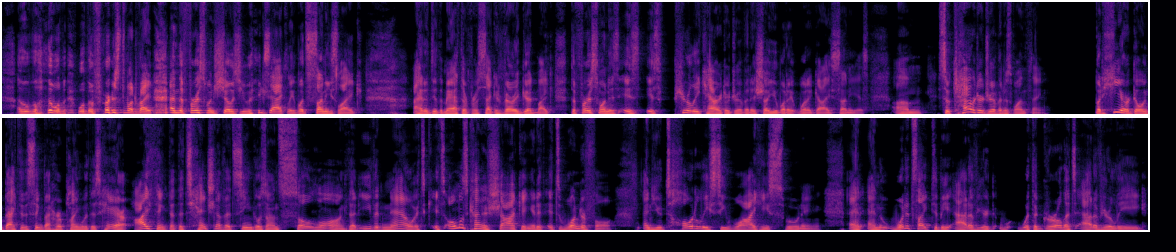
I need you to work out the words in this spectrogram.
Well, the first one, right. And the first one shows you exactly what Sonny's like. I had to do the math there for a second. Very good, Mike. The first one is is is purely character driven to show you what a, what a guy Sonny is. Um, so character driven is one thing. But here, going back to this thing about her playing with his hair, I think that the tension of that scene goes on so long that even now it's it's almost kind of shocking and it, it's wonderful, and you totally see why he's swooning. And and what it's like to be out of your with a girl that's out of your league,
